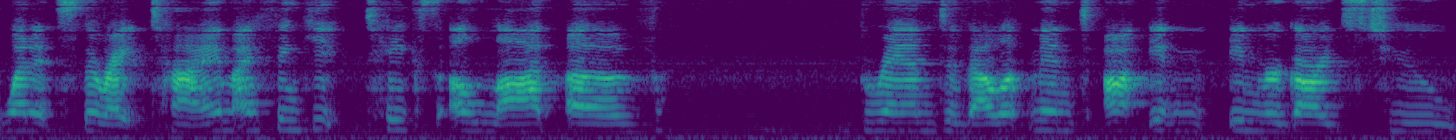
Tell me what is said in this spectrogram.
when it's the right time. I think it takes a lot of brand development uh, in in regards to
